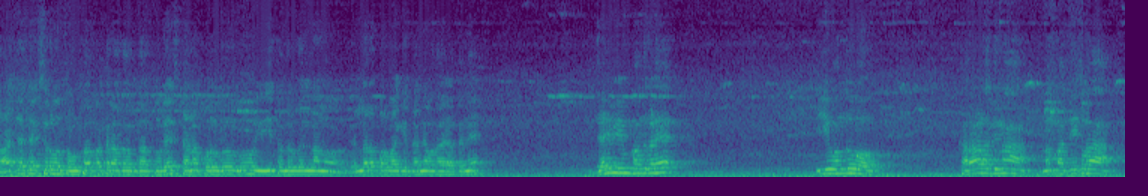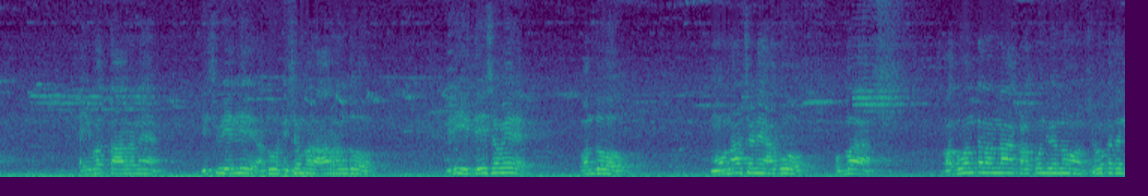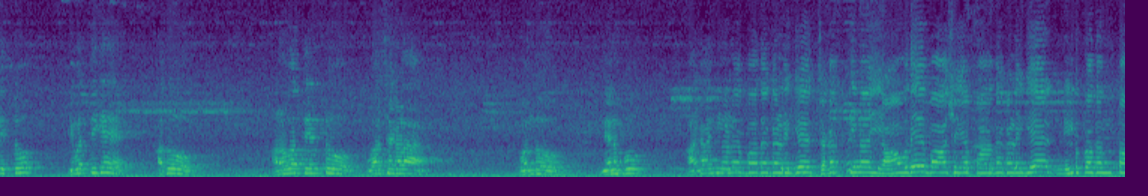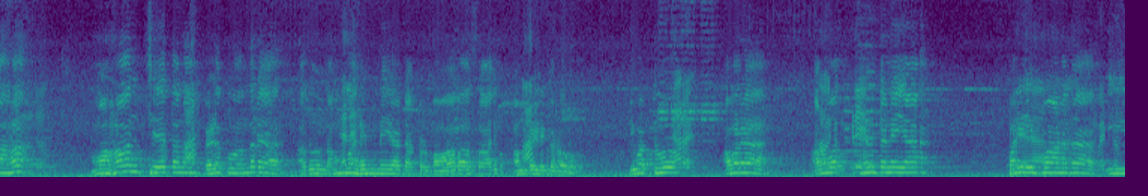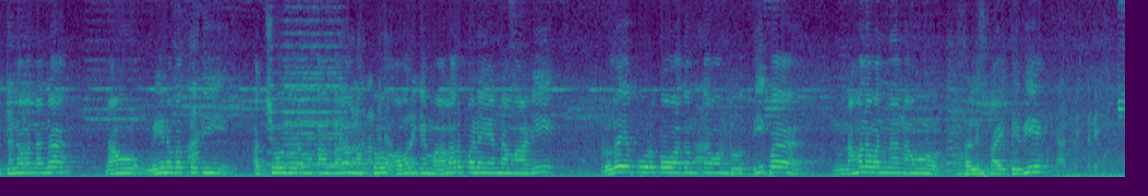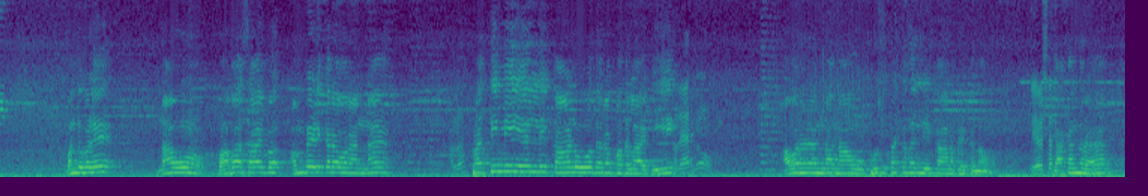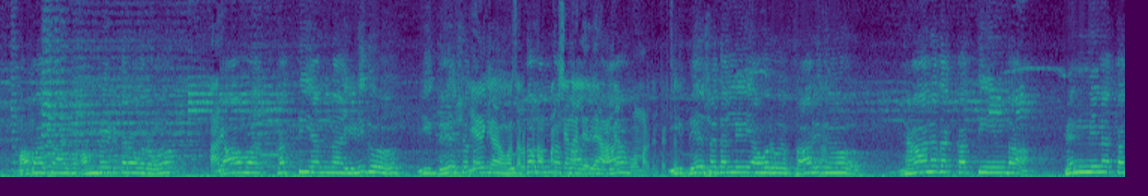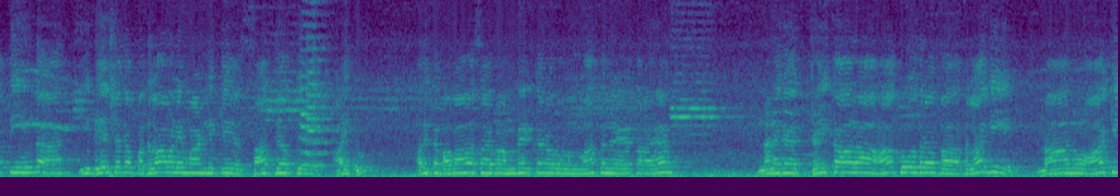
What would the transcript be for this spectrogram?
ರಾಜ್ಯಾಧ್ಯಕ್ಷರು ಸಂಸ್ಥಾಪಕರಾದಂಥ ಸುರೇಶ್ ಖಾನಾಪುರಗೂ ಈ ಸಂದರ್ಭದಲ್ಲಿ ನಾನು ಎಲ್ಲರ ಪರವಾಗಿ ಧನ್ಯವಾದ ಹೇಳ್ತೇನೆ. ಜೈ ಭೀಮ್ ಬಂಧುಗಳೇ, ಈ ಒಂದು ಕರಾಳ ದಿನ ನಮ್ಮ ದೇಶರ ಐವತ್ತಾರನೇ ಇಸ್ವಿಯಲ್ಲಿ, ಅದು ಡಿಸೆಂಬರ್ ಆರರಂದು ಇಡೀ ದೇಶವೇ ಒಂದು ಮೌನಾರ್ಚಣೆ ಹಾಗೂ ಒಬ್ಬ ಭಗವಂತನನ್ನ ಕಳ್ಕೊಂಡ್ವಿ ಅನ್ನೋ ಶೋಕದಲ್ಲಿತ್ತು. ಇವತ್ತಿಗೆ ಅದು ಅರವತ್ತೆಂಟು ವರ್ಷಗಳ ಒಂದು ನೆನಪು. ಹಾಗಾಗಿ ಕನ್ನಡ ಪದಗಳಿಗೆ ಜಗತ್ತಿನ ಯಾವುದೇ ಭಾಷೆಯ ಪದಗಳಿಗೆ ನಿಲುಕದಂತಹ ಮಹಾನ್ ಚೇತನ ಬೆಳಕು ಅಂದರೆ ಅದು ನಮ್ಮ ಹೆಮ್ಮೆಯ ಡಾಕ್ಟರ್ ಬಾಬಾ ಸಾಹೇಬ್ ಅಂಬೇಡ್ಕರ್ ಅವರು. ಇವತ್ತು ಅವರ ಅರವತ್ತೆಂಟನೆಯ ಪರಿನಿಬ್ಬಾಣದ ಈ ದಿನವನ್ನ ನಾವು ಮೇನಬತ್ತತಿ ಹಚ್ಚುವುದರ ಮುಖಾಂತರ ಮತ್ತು ಅವರಿಗೆ ಮಾಲಾರ್ಪಣೆಯನ್ನ ಮಾಡಿ ಹೃದಯಪೂರ್ವಕವಾದಂಥ ಒಂದು ದೀಪ ನಮನವನ್ನ ನಾವು ಸಲ್ಲಿಸ್ತಾ ಇದ್ದೀವಿ. ಬಂಧುಗಳೇ ನಾವು ಬಾಬಾ ಸಾಹೇಬ್ ಅಂಬೇಡ್ಕರ್ ಅವರನ್ನು ಪ್ರತಿಮೆಯಲ್ಲಿ ಕಾಣುವುದರ ಬದಲಾಗಿ ಅವರನ್ನ ನಾವು ಪುಸ್ತಕದಲ್ಲಿ ಕಾಣಬೇಕು ನಾವು. ಯಾಕಂದ್ರೆ ಬಾಬಾ ಸಾಹೇಬ್ ಅಂಬೇಡ್ಕರ್ ಅವರು ಯಾವ ಕತ್ತಿಯನ್ನ ಹಿಡಿದು ಈ ತಡಿ ಈ ದೇಶದಲ್ಲಿ ಅವರು ಸಾರಿದು ಜ್ಞಾನದ ಕತ್ತಿಯಿಂದ ಪೆನ್ನಿನ ಕತ್ತಿಯಿಂದ ಈ ದೇಶದ ಬದಲಾವಣೆ ಮಾಡಲಿಕ್ಕೆ ಸಾಧ್ಯತೆ ಆಯಿತು. ಅದಕ್ಕೆ ಬಾಬಾ ಸಾಹೇಬ್ ಅಂಬೇಡ್ಕರ್ ಅವರು ಒಂದು ಮಾತನ್ನು ಹೇಳ್ತಾರೆ ನನಗೆ ಜೈಕಾರ ಹಾಕುವುದರ ಬದಲಾಗಿ ನಾನು ಹಾಕಿ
